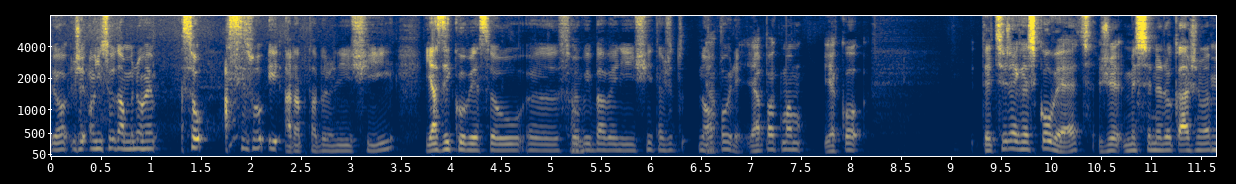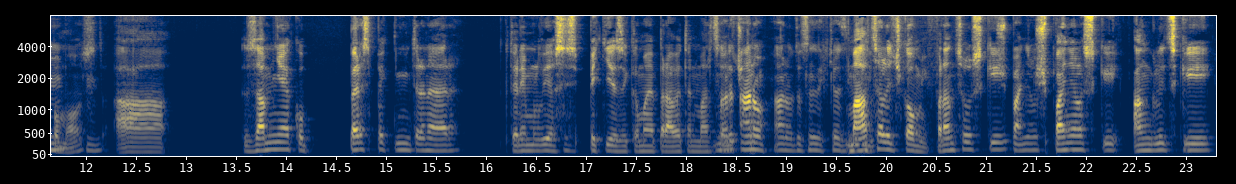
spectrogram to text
jo? že oni jsou tam mnohem, jsou, asi jsou i adaptabilnější, jazykově jsou, jsou hmm. vybavenější, takže to, no, já, pojde. Já pak mám jako teď si řekl hezkou věc, že my si nedokážeme hmm. pomoct hmm. a za mě jako perspektivní trenér, který mluví asi s pěti jazykama, je právě ten Marcelička. Ano, ano, to jsem chtěl zmínit. Marcelička umí francouzsky, španělsky, španělsky anglicky,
